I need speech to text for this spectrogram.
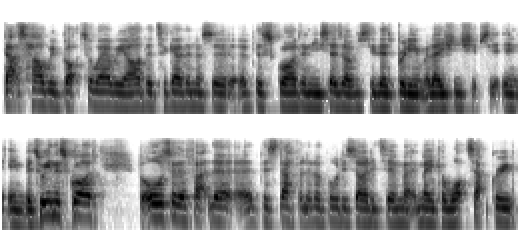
that's how we've got to where we are, the togetherness of, of the squad. And he says obviously there's brilliant relationships in, in between the squad, but also the fact that uh, the staff at Liverpool decided to make a WhatsApp group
